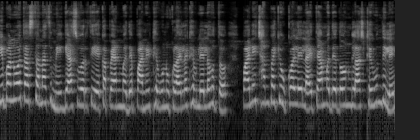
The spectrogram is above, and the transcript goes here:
ही बनवत असतानाच मी गॅसवरती एका पॅनमध्ये पाणी ठेवून उकळायला ठेवलेलं होतं. पाणी छानपैकी उकळलेलं आहे. त्यामध्ये दोन ग्लास ठेवून दिले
